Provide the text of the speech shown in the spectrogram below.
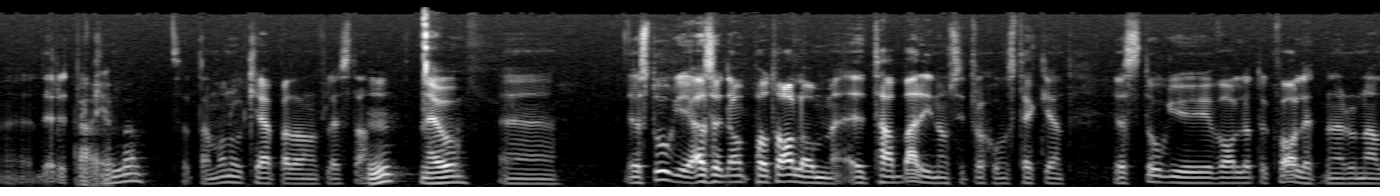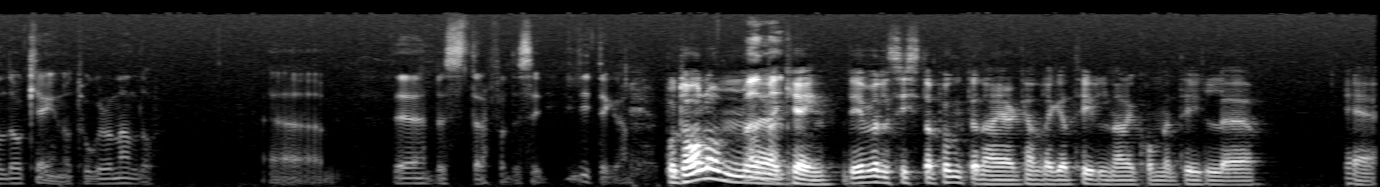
Eh, Det är rätt mycket. Jajamän. Så att han var nog capad av de flesta. Mm. Jo, Eh, jag stod ju, alltså på tal om eh, tabbar inom situationstecken. Jag stod ju i valet och kvalet mellan Ronaldo och Kane och tog Ronaldo. Det bestraffade sig lite grann. På tal om Men, men. Kane, det är väl sista punkten här jag kan lägga till när det kommer till eh, eh,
